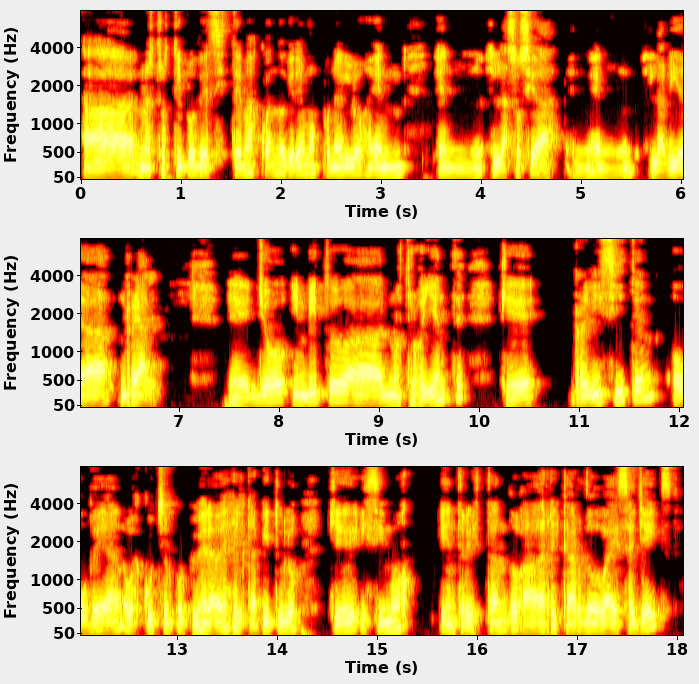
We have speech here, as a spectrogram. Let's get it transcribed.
a nuestros tipos de sistemas cuando queremos ponerlos en, la sociedad, en, la vida real. Eh, yo invito a nuestros oyentes que revisiten o vean o escuchen por primera vez el capítulo que hicimos entrevistando a Ricardo Baeza Yates,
